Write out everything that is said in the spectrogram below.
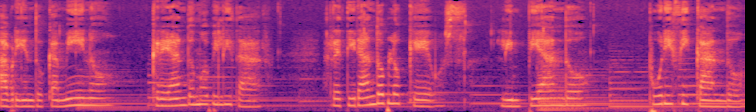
abriendo camino, creando movilidad retirando bloqueos, limpiando, purificando.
